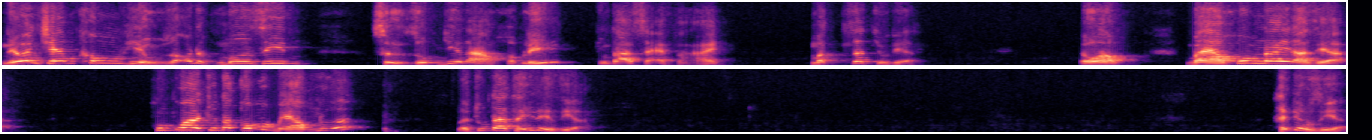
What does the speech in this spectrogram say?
nếu anh chị em không hiểu rõ được margin sử dụng như nào hợp lý, chúng ta sẽ phải mất rất nhiều tiền. Đúng không? Bài học hôm nay là gì ạ? Hôm qua chúng ta có một bài học nữa và chúng ta thấy điều gì ạ? Thấy điều gì ạ?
